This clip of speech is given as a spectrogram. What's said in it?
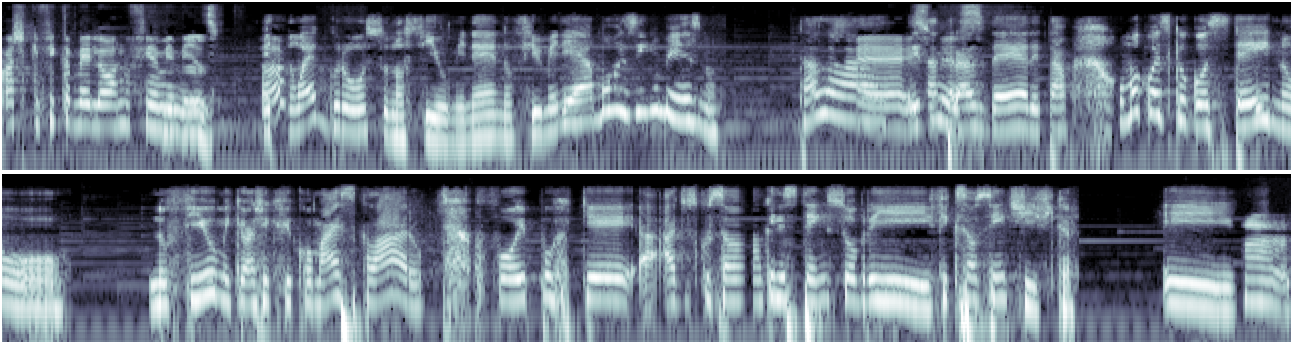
acho que fica melhor no filme uhum. mesmo. Ele não é grosso no filme, né? No filme ele é amorzinho mesmo tá lá, é, tá atrás dela e tal. Uma coisa que eu gostei no, no filme, que eu achei que ficou mais claro, foi porque a, a discussão que eles têm sobre ficção científica. E hum.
